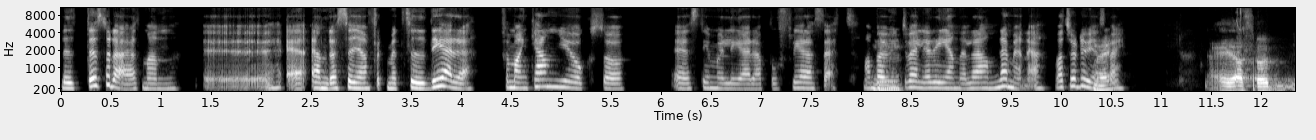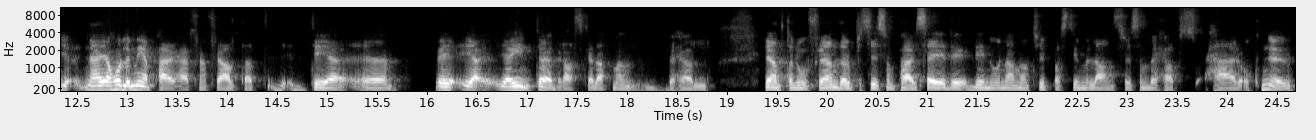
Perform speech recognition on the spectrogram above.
lite sådär att man eh, ändrar sig jämfört med tidigare. För man kan ju också eh, stimulera på flera sätt. Man mm. behöver inte välja det ena eller andra menar jag. Vad tror du Jesper? Nej. Nej, alltså, jag, jag håller med Per här framförallt att det, eh, jag, jag, är inte överraskad att man behöll räntan oförändrad. precis som Per säger, det, det är nog en annan typ av stimulanser som behövs här och nu.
